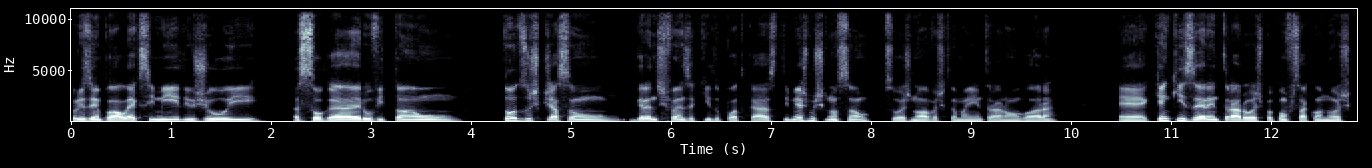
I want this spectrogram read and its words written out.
Por exemplo, Alex Imídio, Jui, Açougueiro, Vitão, todos os que já são grandes fãs aqui do podcast, e mesmo os que não são, pessoas novas que também entraram agora, é, quem quiser entrar hoje para conversar connosco,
